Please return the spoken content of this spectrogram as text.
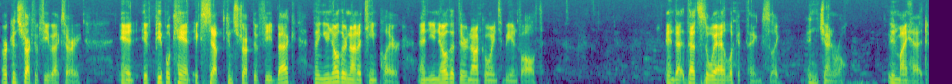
or constructive feedback, sorry. And if people can't accept constructive feedback, then you know they're not a team player and you know that they're not going to be involved and that, that's the way I look at things, like in general, in my head.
